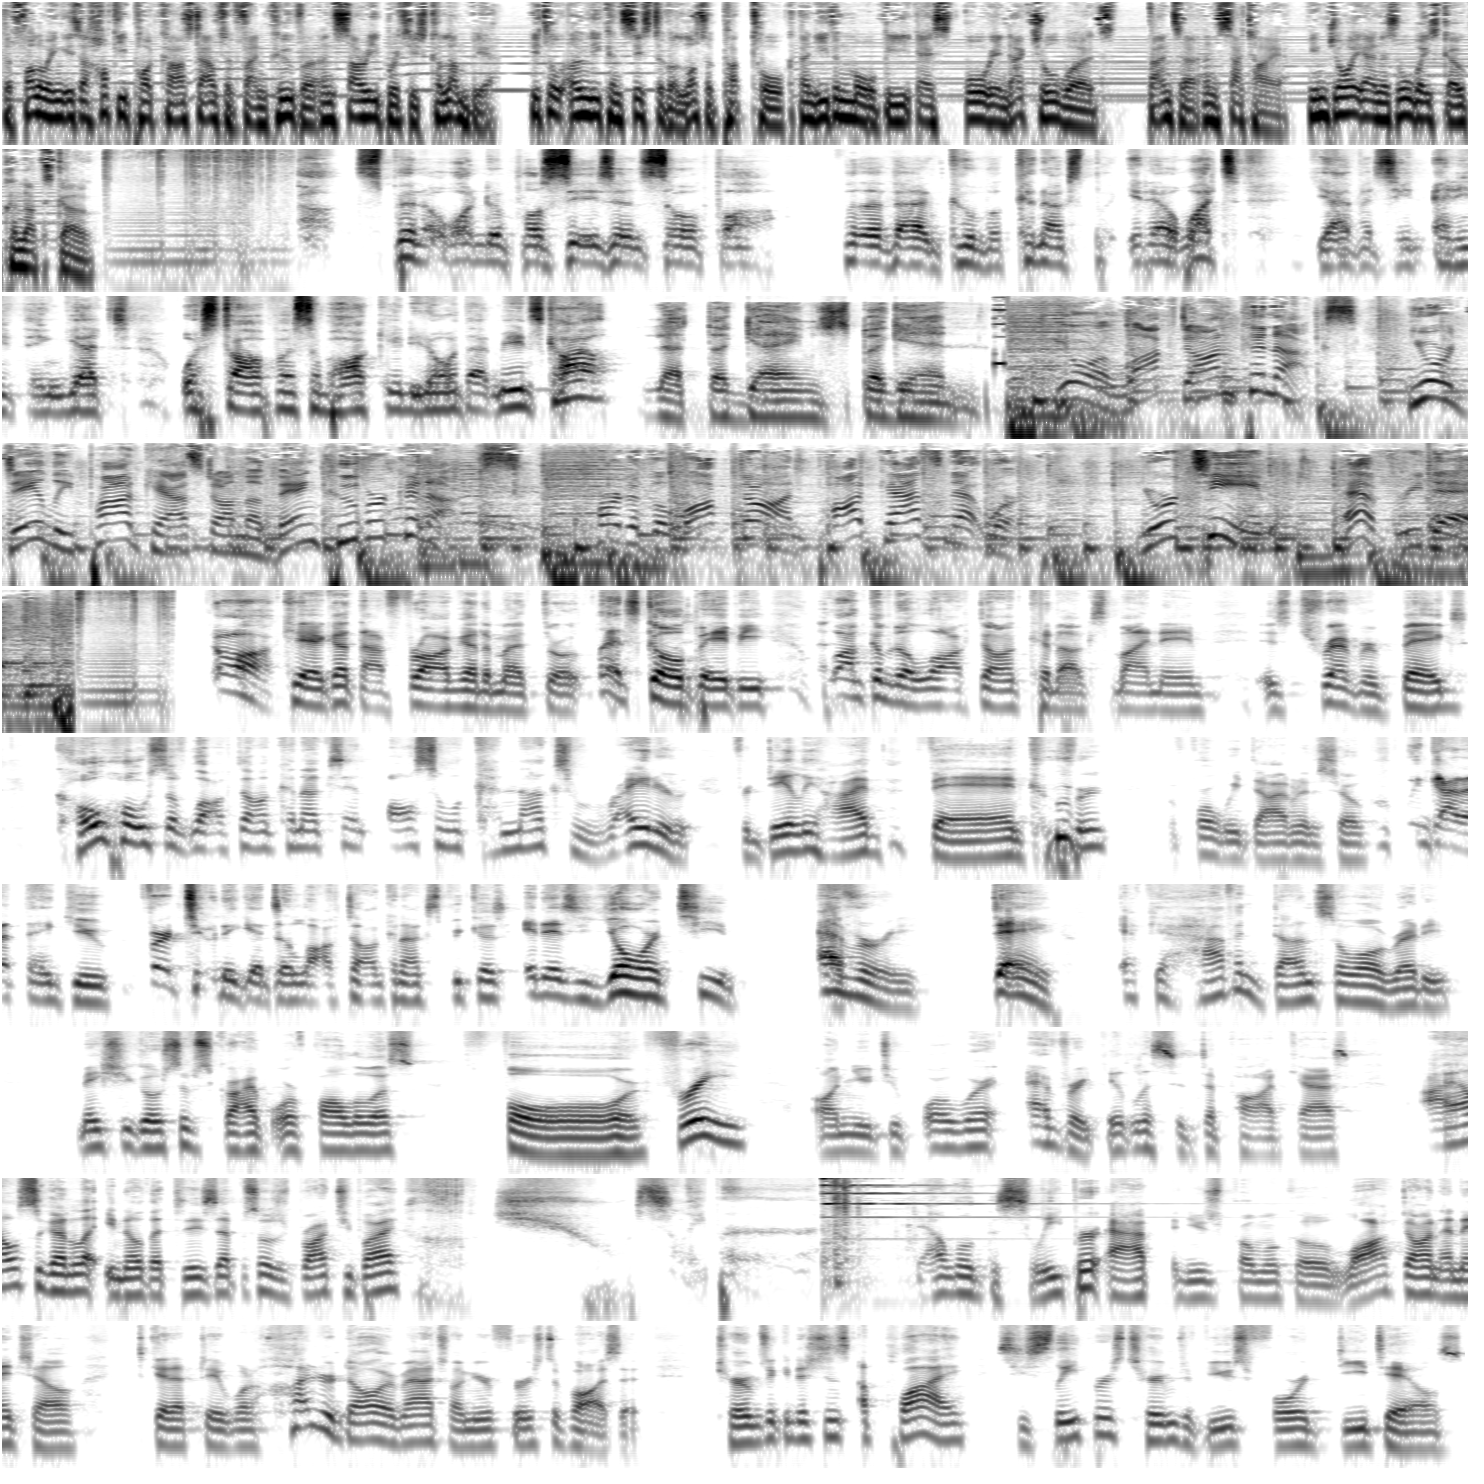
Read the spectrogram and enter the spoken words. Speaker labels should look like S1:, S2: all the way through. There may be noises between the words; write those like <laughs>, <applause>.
S1: The following is a hockey podcast out of Vancouver and Surrey, British Columbia. It'll only consist of a lot of puck talk and even more BS, or in actual words, banter and satire. Enjoy and as always, go Canucks go.
S2: It's been a wonderful season so far for the Vancouver Canucks, but you know what? You haven't seen anything yet. We're starting for some hockey, and you know what that means, Kyle?
S3: Let the games begin.
S4: Your Locked On Canucks, your daily podcast on the Vancouver Canucks, part of the Locked On Podcast Network. Your team every day.
S2: Oh, okay, I got that frog out of my throat. Let's go, baby. Welcome to Locked On Canucks. My name is Trevor Beggs, co host of Locked On Canucks and also a Canucks writer for Daily Hive Vancouver. Before we dive into the show, we got to thank you for tuning into Locked On Canucks because it is your team every day. If you haven't done so already, make sure you go subscribe or follow us for free on YouTube or wherever you listen to podcasts. I also got to let you know that today's episode is brought to you by <sighs> Sleeper. Download the Sleeper app and use promo code Locked On NHL to get up to a $100 match on your first deposit. Terms and conditions apply. See Sleeper's terms of use for details.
